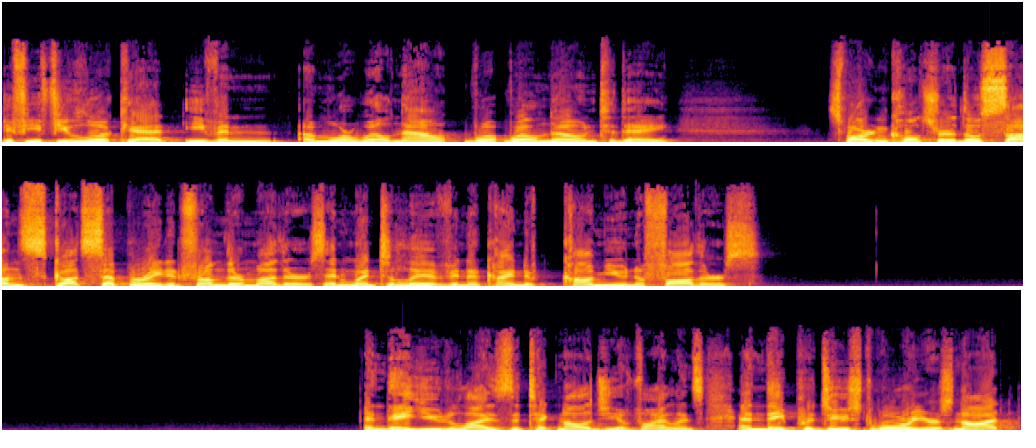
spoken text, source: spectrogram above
If you, if you look at even a more well now well known today Spartan culture, those sons got separated from their mothers and went to live in a kind of commune of fathers. And they utilized the technology of violence and they produced warriors, not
